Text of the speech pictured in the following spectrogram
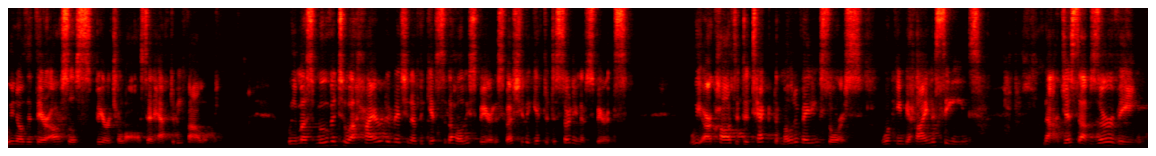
We know that there are also spiritual laws that have to be followed. We must move into a higher dimension of the gifts of the Holy Spirit, especially the gift of discerning of spirits. We are called to detect the motivating source working behind the scenes not just observing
